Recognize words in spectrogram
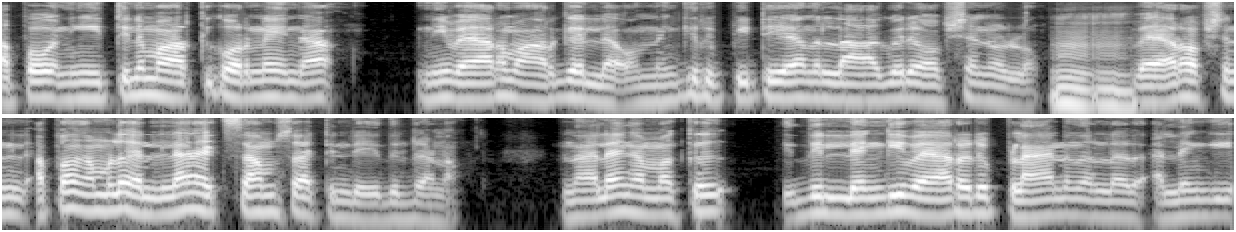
അപ്പോൾ നീറ്റിൽ മാർക്ക് കുറഞ്ഞു കഴിഞ്ഞാൽ ഇനി വേറെ മാർഗമല്ല ഒന്നെങ്കിൽ റിപ്പീറ്റ് ചെയ്യാന്നുള്ള ആകെ ഒരു ഓപ്ഷനേ ഉള്ളൂ. വേറെ ഓപ്ഷൻ അപ്പോൾ നമ്മൾ എല്ലാ എക്സാംസും അറ്റൻഡ് ചെയ്തിടണം. എന്നാലേ നമുക്ക് ഇതില്ലെങ്കിൽ വേറൊരു പ്ലാൻ എന്നുള്ളത് അല്ലെങ്കിൽ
